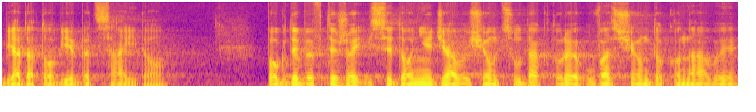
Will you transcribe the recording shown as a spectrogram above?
biada Tobie, Betsaido, bo gdyby w Tyrze i Sydonie działy się cuda, które u Was się dokonały,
